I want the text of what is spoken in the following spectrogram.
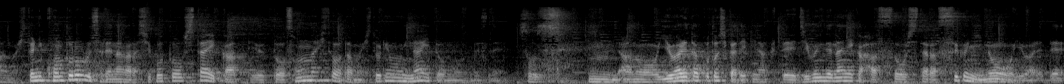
あの人にコントロールされながら仕事をしたいかっていうとそんな人は多分一人もいないと思うんですね。そうですね、うん、あの言われたことしかできなくて自分で何か発想したらすぐにノーを言われて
